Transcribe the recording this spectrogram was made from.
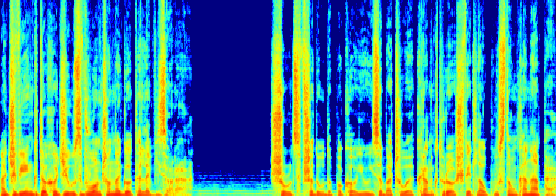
a dźwięk dochodził z włączonego telewizora. Schulz wszedł do pokoju i zobaczył ekran, który oświetlał pustą kanapę.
